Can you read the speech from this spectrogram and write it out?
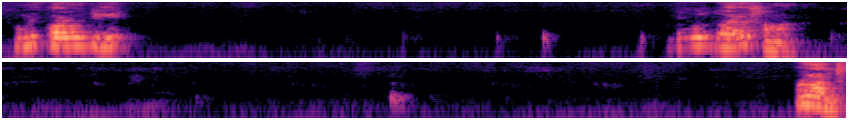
সমীকরণটির মূলদয় সমান। 올라가는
